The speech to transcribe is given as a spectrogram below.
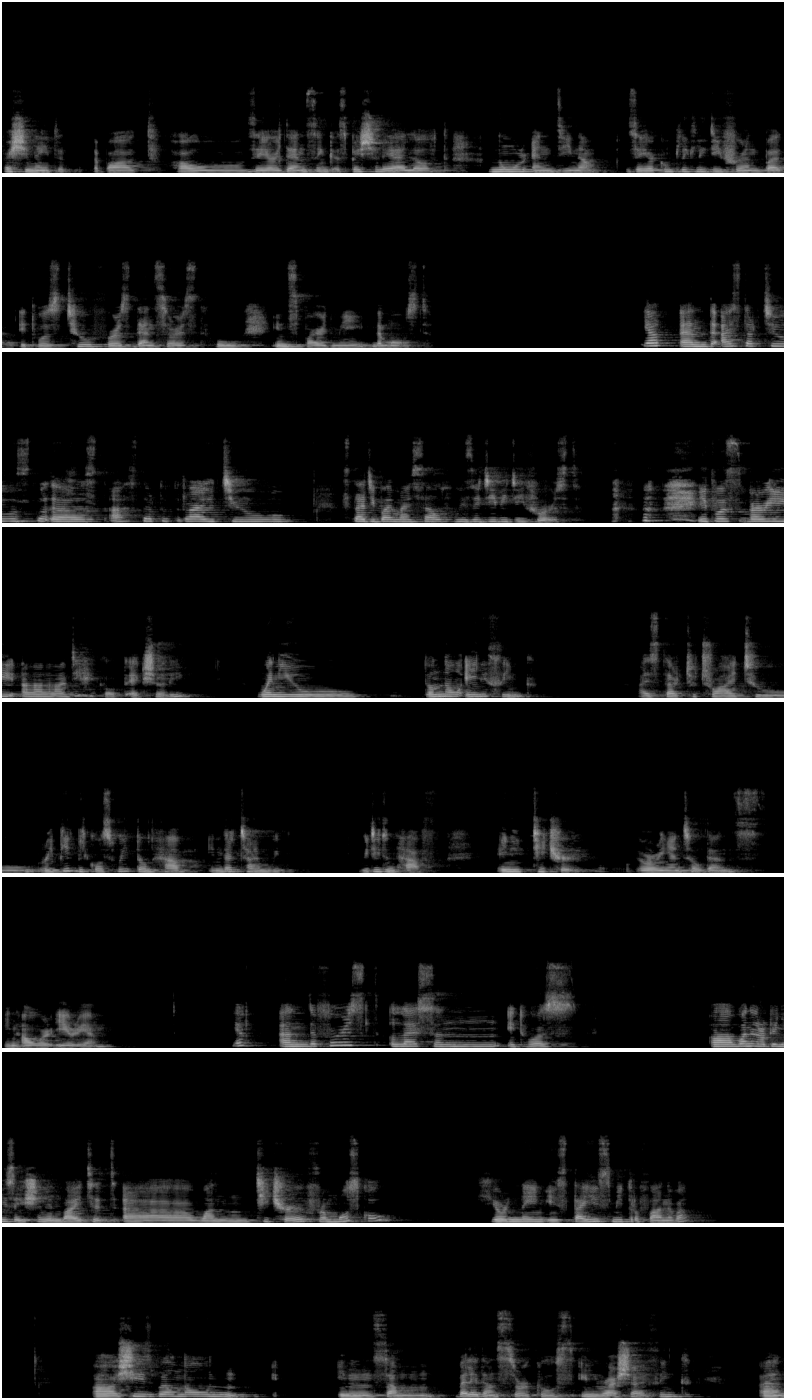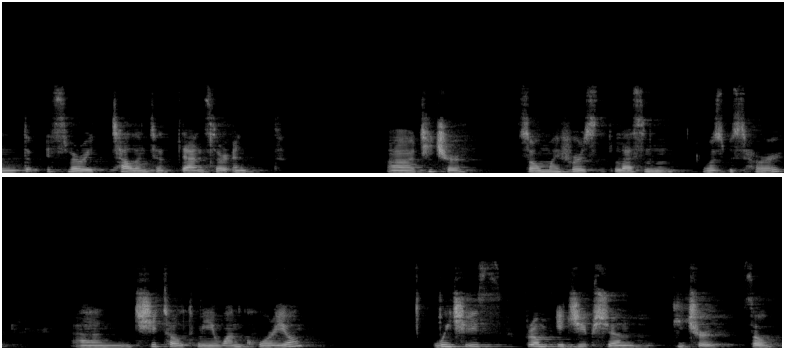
fascinated about how they are dancing. Especially, I loved Noor and Dina. They are completely different, but it was two first dancers who inspired me the most. Yeah, and I start to uh, I start to try to study by myself with a DVD first. it was very uh, difficult actually when you don't know anything I start to try to repeat because we don't have in that time we we didn't have any teacher of the Oriental dance in our area. And the first lesson it was uh, one organization invited uh, one teacher from Moscow. Her name is Thais Mitrofanova. Uh, she is well known in some belly dance circles in Russia, I think. And it's very talented dancer and uh, teacher. So my first lesson was with her and she taught me one choreo, which is from Egyptian teacher. So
